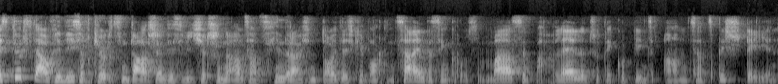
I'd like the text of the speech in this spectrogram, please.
Es dürfte auch in dieser verkürzten Darstellung des Wicherschen Ansatzes hinreichend deutlich geworden sein, dass in großem Maße Parallelen zu Descourtins Ansatz bestehen.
